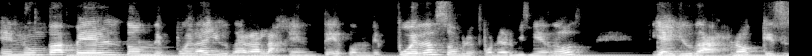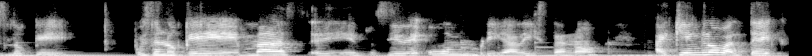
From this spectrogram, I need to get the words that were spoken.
en un papel donde pueda ayudar a la gente, donde pueda sobreponer mis miedos y ayudar, ¿no? Que eso es lo que pues en lo que más eh, recibe un brigadista, ¿no? Aquí en Global Tech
